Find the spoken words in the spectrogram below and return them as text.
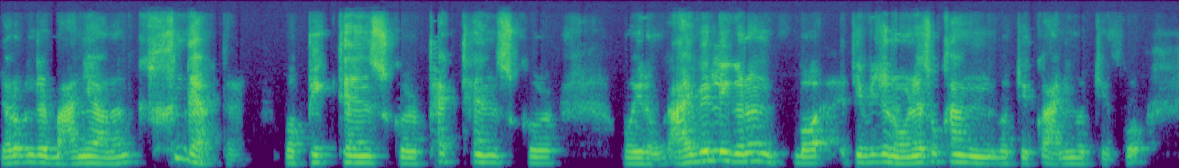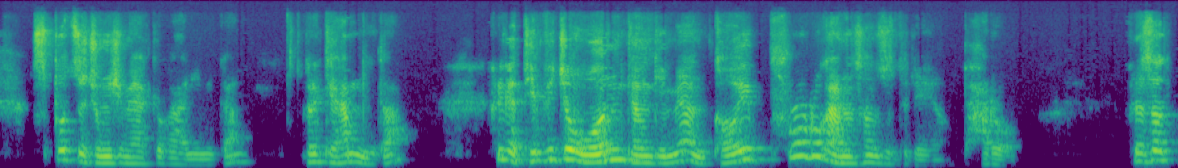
여러분들 많이 아는 큰 대학들 뭐 빅텐 스쿨, 팩텐 스쿨 뭐 이런 거. 아이빌리그는 뭐 디비전 1에 속한 것도 있고 아닌 것도 있고 스포츠 중심의 학교가 아니니까 그렇게 합니다. 그러니까 디비전 1 경기면 거의 프로로 가는 선수들이에요. 바로. 그래서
